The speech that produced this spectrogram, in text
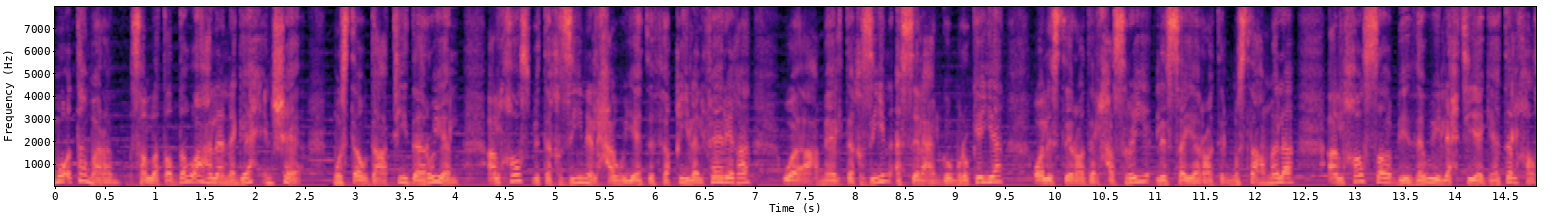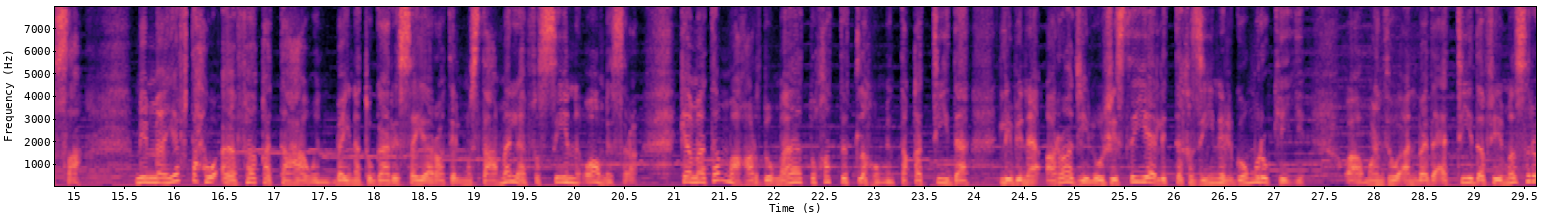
مؤتمرا سلط الضوء على نجاح إنشاء مستودع تيدا رويال الخاص بتخزين الحاويات الثقيلة الفارغة وأعمال تخزين السلع الجمركية والاستيراد الحصري للسيارات المستعملة الخاصة بذوي الاحتياجات الخاصة. مما يفتح آفاق التعاون بين تجار السيارات المستعملة في الصين ومصر. كما تم عرض ما تخطط له منطقة تيدا لبناء أراضي لوجستية للتخزين الجمركي. ومنذ أن بدأت تيدا في مصر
